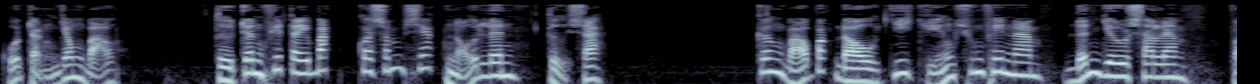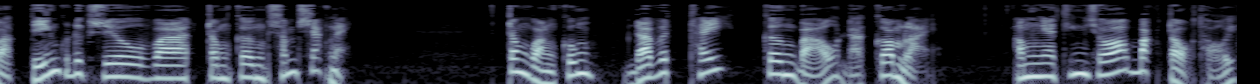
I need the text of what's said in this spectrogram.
của trận giông bão. Từ trên phía tây bắc có sấm sét nổi lên từ xa. Cơn bão bắt đầu di chuyển xuống phía nam đến Jerusalem và tiếng của Đức Giêsu va trong cơn sấm sét này. Trong hoàng cung, David thấy cơn bão đã gom lại. Ông nghe tiếng gió bắt đầu thổi,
